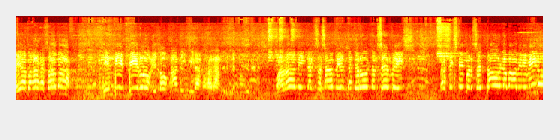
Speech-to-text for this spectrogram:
Kaya mga kasama, hindi biro itong ating pinakaharap. Maraming nagsasabi at nagkaroon ng surveys na 60% daw ng mga Pilipino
